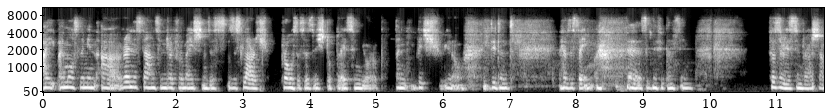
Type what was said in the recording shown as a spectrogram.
I, I mostly mean uh, Renaissance and Reformation, this, this large processes which took place in Europe and which you know didn't have the same uh, significance in east in Russia.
